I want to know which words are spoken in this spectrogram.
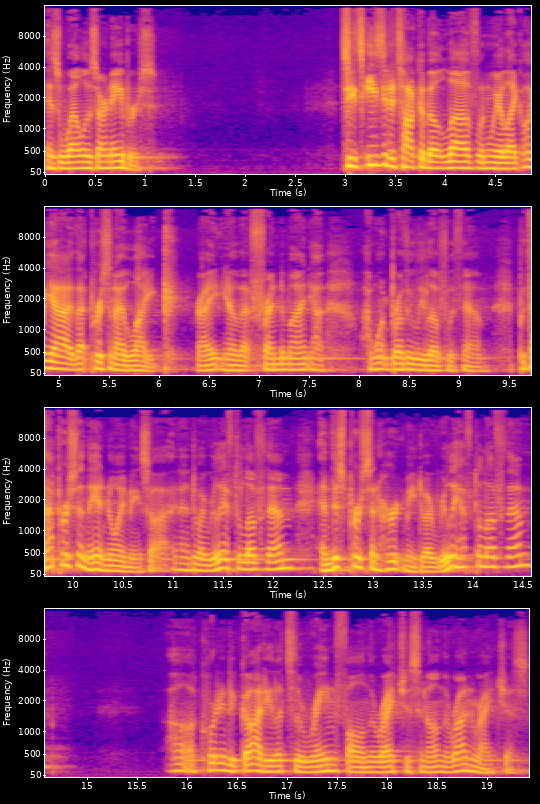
as well as our neighbors? See, it's easy to talk about love when we're like, oh, yeah, that person I like, right? You know, that friend of mine, yeah, I want brotherly love with them. But that person, they annoy me. So I, do I really have to love them? And this person hurt me. Do I really have to love them? Well, according to God, He lets the rain fall on the righteous and on the unrighteous.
